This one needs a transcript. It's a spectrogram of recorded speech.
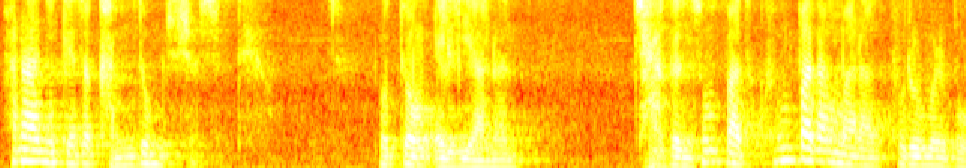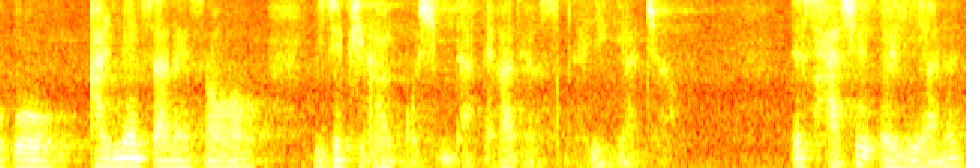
하나님께서 감동 주셨을 때요. 보통 엘리야는 작은 손바닥, 손바닥만한 구름을 보고 갈멜산에서 이제 비가 올 것입니다. 때가 되었습니다. 얘기하죠. 근데 사실 엘리야는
